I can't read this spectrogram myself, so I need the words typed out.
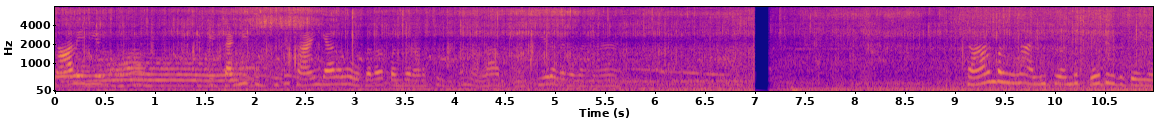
காலையிலேயும் இப்படி தண்ணி குடிச்சிட்டு சாயங்காலம் ஒரு தடவை கொஞ்சம் நினச்சிக்கிட்டா நல்லா இருக்கும். கீரை தானே? சாம்பல்லாம் அள்ளிட்டு வந்து போட்டுக்கிட்டுட்டேங்க.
